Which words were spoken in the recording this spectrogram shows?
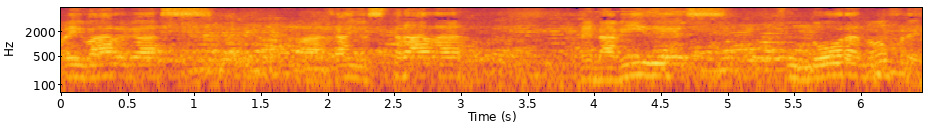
Rey Vargas, a Gallo Estrada, Benavides, Fundora, no hombre,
